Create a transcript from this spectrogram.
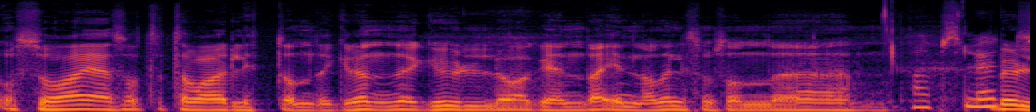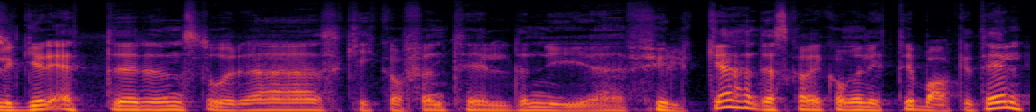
Og så har jeg så at dette var litt om det grønne gull og Agenda Innlandet. liksom sånn uh, bølger etter den store kickoffen til det nye fylket. Det skal vi komme litt tilbake til.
